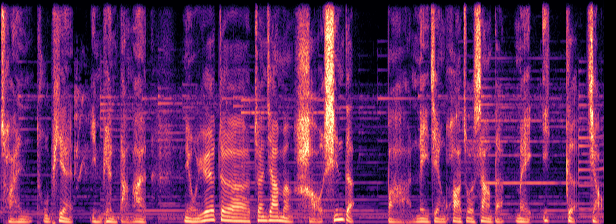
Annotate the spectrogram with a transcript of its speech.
传图片、影片档案。纽约的专家们好心的把那件画作上的每一个角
